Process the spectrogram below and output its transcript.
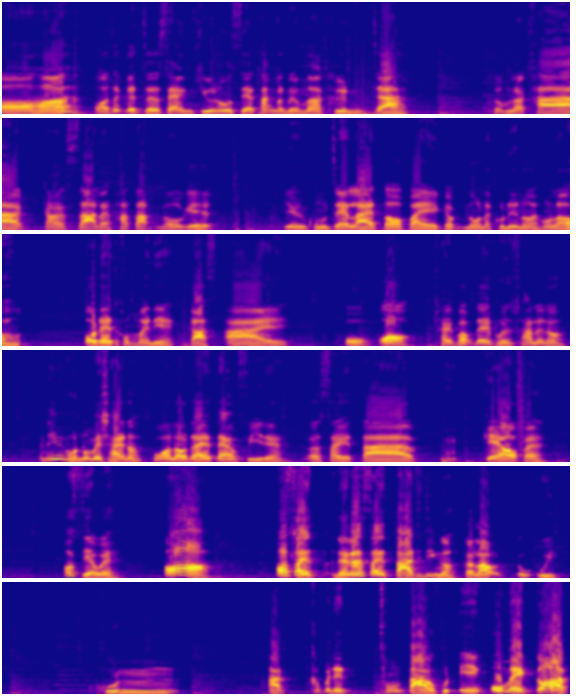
อ๋อฮะอ๋อถ้าเกิดเจอแซงคิวต้องเสียตังค์กว่าเดิมมากขึ้นจ้ะเพิ่มราคาการรักษาและผ่าตัดเนอะโอเคเกมคงใจร้ายต่อไปกับน้องนักคุณน้อยของเรา โอ้ได้ของใหม่เนี่ยกัสไอโอ้โอ้ใช้ปั๊บได้โพซิชันเลยเนาะอันนี้ผลต้องไม่ใช้เนาะเพราะว่าเราได้แต้มฟรีเนี่ยเราใส่ตาแก้วไปอ๋อเสียเว้ยอ๋ออ๋อใส่เดี๋ยวนะใส่ตาจริงๆเหรอกับเราอุ้ยคุณอัดเข้าไปในช่องตาของคุณเองโอ้ my god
